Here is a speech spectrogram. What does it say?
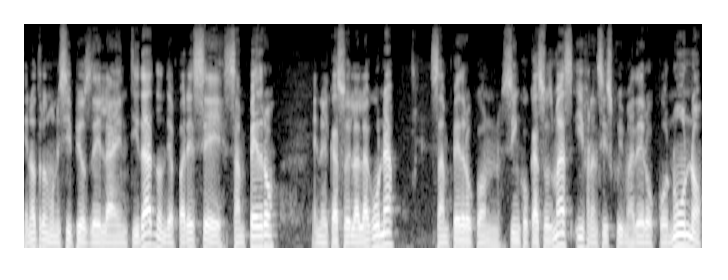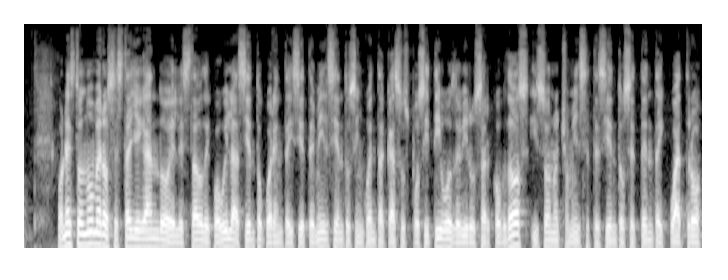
en otros municipios de la entidad, donde aparece San Pedro, en el caso de La Laguna, San Pedro con cinco casos más y Francisco y Madero con uno. Con estos números está llegando el estado de Coahuila a 147.150 casos positivos de virus SARS-CoV-2 y son 8.774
